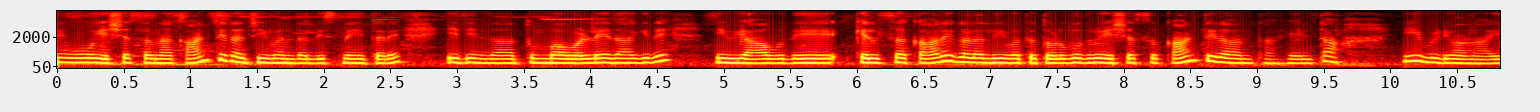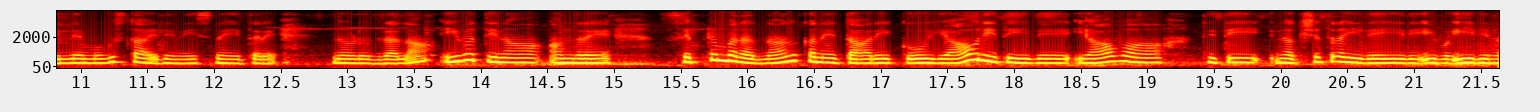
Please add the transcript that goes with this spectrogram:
ನೀವು ಯಶಸ್ಸನ್ನು ಕಾಣ್ತೀರ ಜೀವನದಲ್ಲಿ ಸ್ನೇಹಿತರೆ? ಇದರಿಂದ ತುಂಬ ಒಳ್ಳೆಯದಾಗಿದೆ ನೀವು ಯಾವುದೇ ಕೆಲಸ ಕಾರ್ಯಗಳಲ್ಲಿ ಇವತ್ತು ತೊಡಗಿದ್ರೂ ಯಶಸ್ಸು ಕಾಣ್ತೀರಾ ಅಂತ ಹೇಳ್ತಾ ಈ ವಿಡಿಯೋನ ಇಲ್ಲೇ ಮುಗಿಸ್ತಾ ಇದ್ದೀನಿ ಸ್ನೇಹಿತರೆ. ನೋಡಿದ್ರಲ್ಲ, ಇವತ್ತಿನ ಅಂದರೆ ಸೆಪ್ಟೆಂಬರ್ ಹದಿನಾಲ್ಕನೇ ತಾರೀಕು ಯಾವ ರೀತಿ ಇದೆ? ಯಾವ ತಿಥಿ ನಕ್ಷತ್ರ ಇದೆ? ಈ ದಿನ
